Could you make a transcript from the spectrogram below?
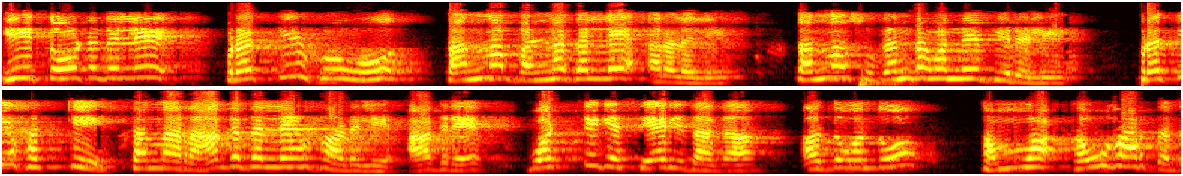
ಈ ತೋಟದಲ್ಲಿ ಪ್ರತಿ ಹೂವು ತನ್ನ ಬಣ್ಣದಲ್ಲೇ ಅರಳಲಿ, ತನ್ನ ಸುಗಂಧವನ್ನೇ ಬೀರಲಿ, ಪ್ರತಿ ಹಕ್ಕಿ ತನ್ನ ರಾಗದಲ್ಲೇ ಹಾಡಲಿ. ಆದರೆ ಒಟ್ಟಿಗೆ ಸೇರಿದಾಗ ಅದು ಒಂದು ಸಂವಾ, ಸೌಹಾರ್ದದ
